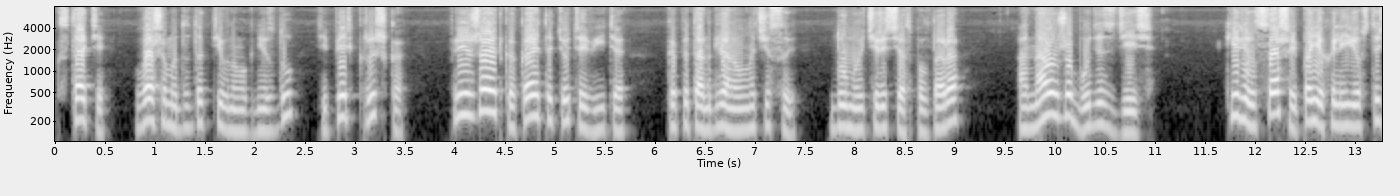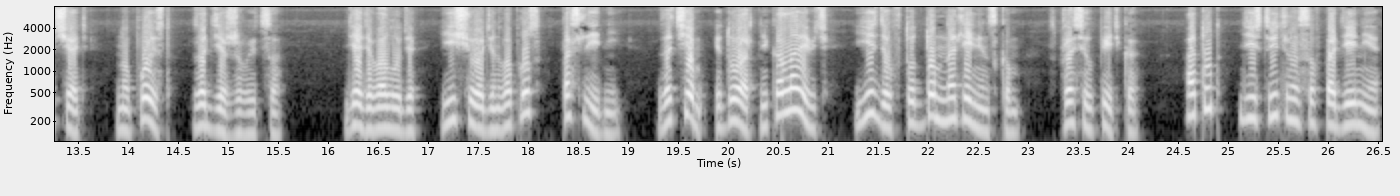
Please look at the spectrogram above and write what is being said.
Кстати, вашему детективному гнезду теперь крышка. Приезжает какая-то тетя Витя. Капитан глянул на часы. Думаю, через час-полтора она уже будет здесь. Кирилл с Сашей поехали ее встречать, но поезд задерживается. Дядя Володя, еще один вопрос, последний. Зачем Эдуард Николаевич ездил в тот дом на Ленинском? спросил Петька. А тут действительно совпадение.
